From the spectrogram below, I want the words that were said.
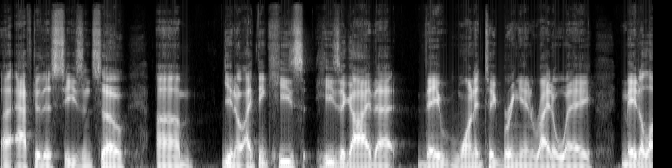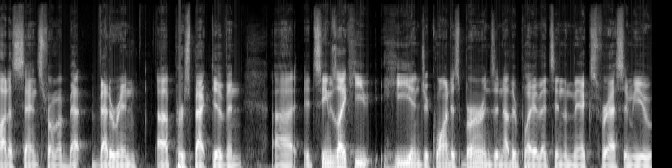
uh, after this season. So um, you know I think he's he's a guy that they wanted to bring in right away. Made a lot of sense from a veteran uh, perspective. And uh, it seems like he he and Jaquandis Burns, another player that's in the mix for SMU,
